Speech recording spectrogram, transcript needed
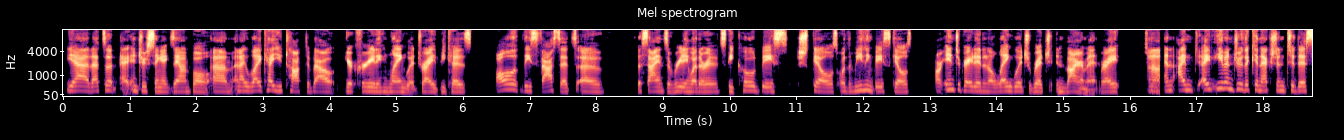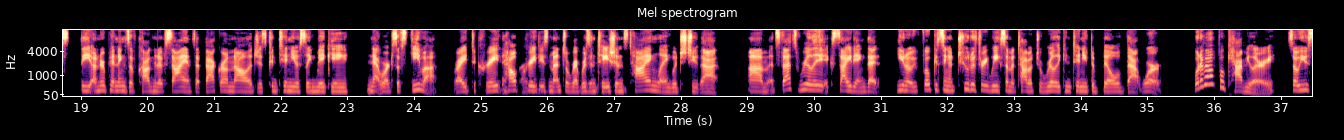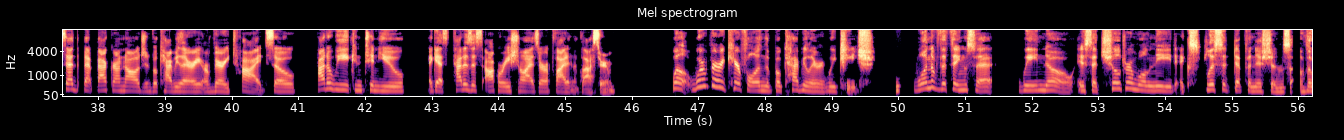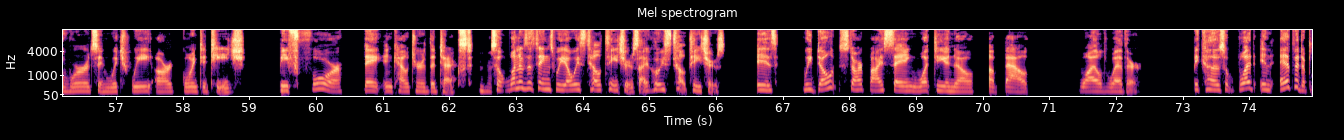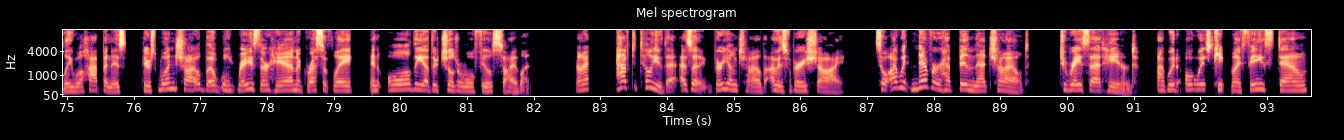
Yeah, that's an interesting example. Um, and I like how you talked about you're creating language, right? Because all of these facets of the science of reading, whether it's the code based skills or the meaning based skills are integrated in a language rich environment, right? Uh, and I'm, I even drew the connection to this, the underpinnings of cognitive science that background knowledge is continuously making networks of schema, right? To create, help create these mental representations, tying language to that. Um, it's, that's really exciting that, you know, focusing on two to three weeks on a topic to really continue to build that work. What about vocabulary? So you said that background knowledge and vocabulary are very tied. So how do we continue? I guess, how does this operationalize or applied in the classroom? Well, we're very careful in the vocabulary we teach. One of the things that we know is that children will need explicit definitions of the words in which we are going to teach before they encounter the text. Mm-hmm. So one of the things we always tell teachers, I always tell teachers is we don't start by saying, what do you know about wild weather? Because what inevitably will happen is there's one child that will raise their hand aggressively and all the other children will feel silent. Now, I have to tell you that as a very young child, I was very shy. So I would never have been that child to raise that hand. I would always keep my face down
